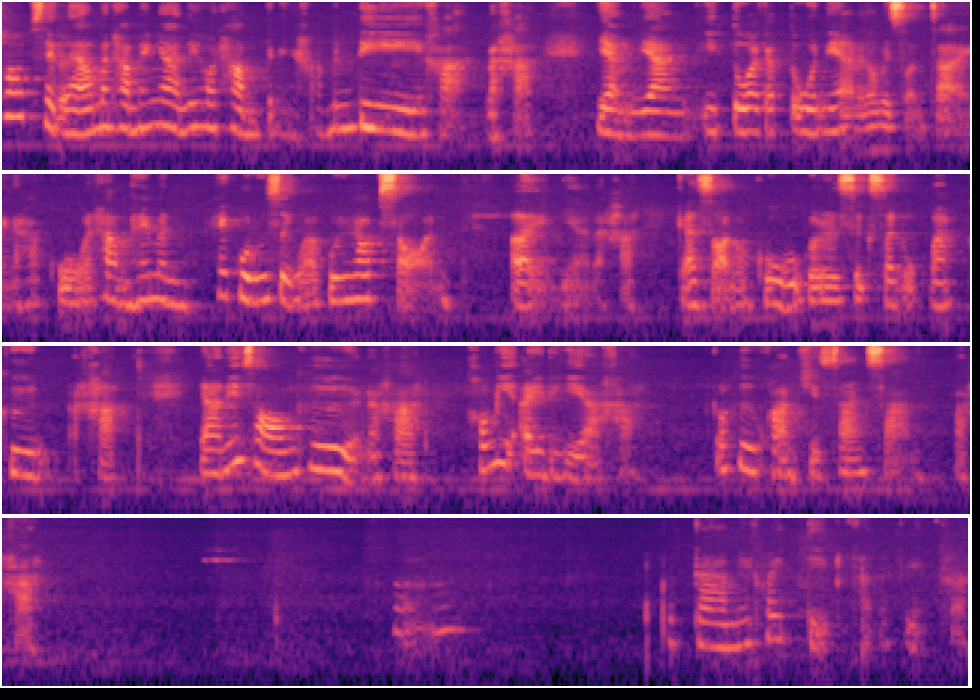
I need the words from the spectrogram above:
ชอบเสร็จแล้วมันทำให้งานที่เขาทำเป็นไงคะมันดีค่ะนะคะ อย่างอย่างอีตัวการ์ตูนเนี่ยไม่ต้องไปสนใจนะคะครูก็ทำให้มันให้ครูรู้สึกว่าครูชอบสอนอะไรอย่างเงี้ยนะคะ การสอนของครูก็รู้สึกสนุกมากขึ้นนะคะ อย่างที่สองคือนะคะเขามีไอเดียค่ะ ก็คือความคิดสร้างสรรค์นะคะ ปากกาไม่ค่อยติดค่ะเรียนค่ะ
